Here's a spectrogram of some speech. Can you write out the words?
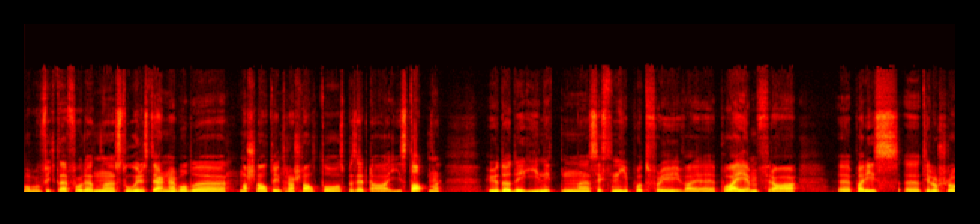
Og fikk derfor en uh, stor stjerne både nasjonalt og internasjonalt, og spesielt da i statene. Hun døde i 1969 på et fly på vei hjem fra Paris til Oslo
